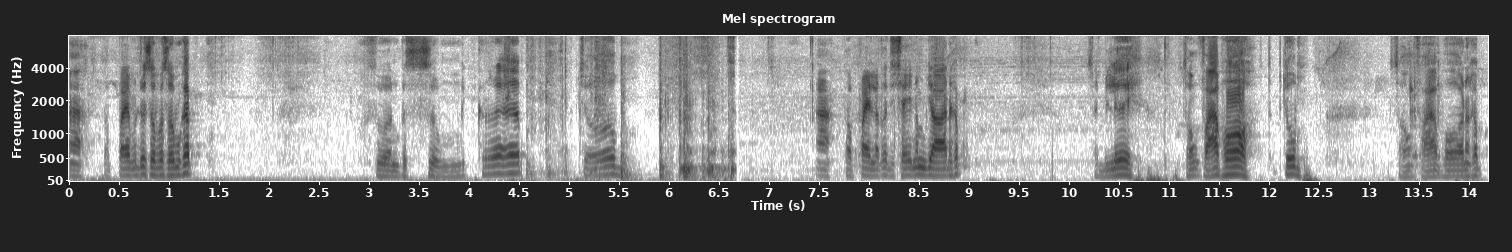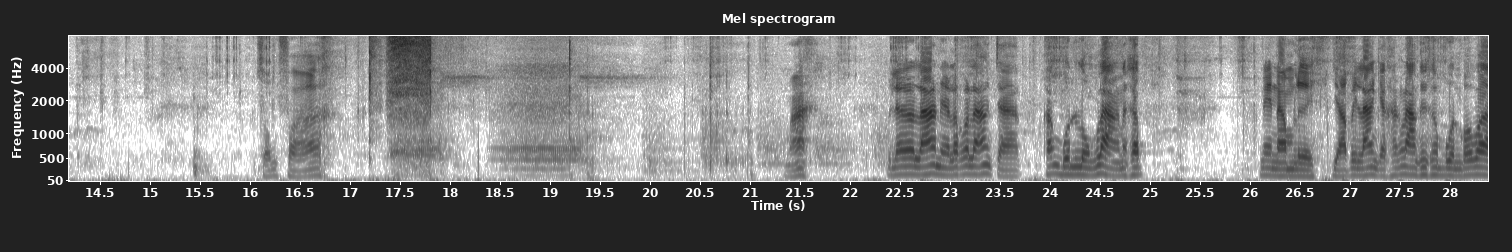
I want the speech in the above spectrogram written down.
อะ ต่อไปมาดูส่วนผสมครับ ส่วนผสมนะครับจม อะต่อไปเราก็จะใช้น้ำยานะครับ ใส่ไปเลยสองฝาพอจุ่มสองฝาพอนะครับสองฝา มาเวลาเราล้างเนี่ยเราก็ล้างจากข้างบนลงล่างนะครับ แนะนำเลยอย่าไปล้างจากข้างล่างขึ้นข้างบน เพราะว่า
